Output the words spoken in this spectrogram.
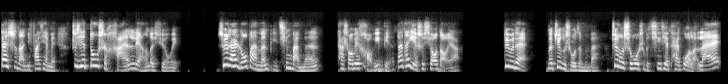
但是呢，你发现没？这些都是寒凉的穴位，虽然揉板门比清板门它稍微好一点，但它也是消导呀，对不对？那这个时候怎么办？这个时候是不是倾泻太过了？来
